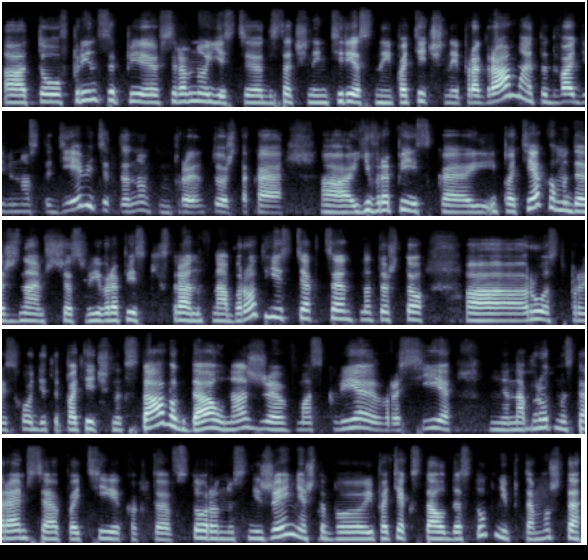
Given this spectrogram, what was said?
а, то, в принципе, все равно есть э, достаточно интересные ипотечные программы, это 2,99, это, ну, тоже такая а, европейская ипотека, мы даже знаем, что сейчас в европейских странах, наоборот, есть акцент на то, что а, рост происходит ипотечных ставок, да, у нас нас же в Москве, в России, наоборот, мы стараемся пойти как-то в сторону снижения, чтобы ипотека стала доступнее, потому что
